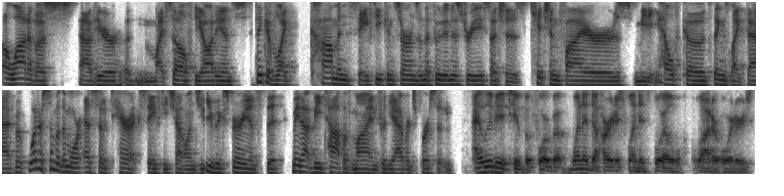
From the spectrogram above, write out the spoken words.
a lot of us out here, myself, the audience, think of like common safety concerns in the food industry, such as kitchen fires, meeting health codes, things like that. But what are some of the more esoteric safety challenges you've experienced that may not be top of mind for the average person? I alluded to it before, but one of the hardest one is boil water orders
